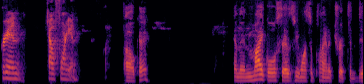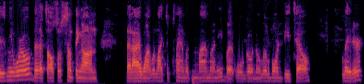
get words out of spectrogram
Grand Californian. Okay. And then Michael says he wants to plan a trip to Disney World. That's also something on that I want would like to plan with my money, but we'll go into a little more detail later.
